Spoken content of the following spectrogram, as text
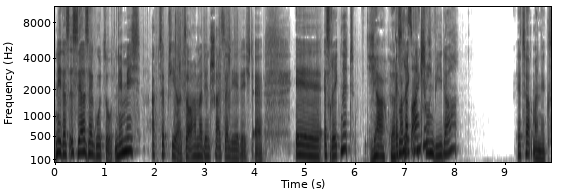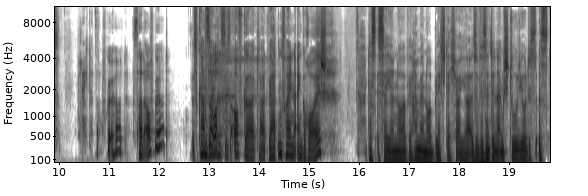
Nee, das ist sehr, sehr gut so. Nämlich akzeptiert. So, haben wir den Scheiß erledigt. Äh, äh, es regnet. Ja, hört es man das regnet eigentlich? schon wieder. Jetzt hört man nix. Vielleicht hat's aufgehört. Es hat aufgehört? Es kann so. sein, dass es aufgehört hat. Wir hatten vorhin ein Geräusch. Das ist ja nur, wir haben ja nur Blechdächer hier. Also wir sind in einem Studio, das ist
